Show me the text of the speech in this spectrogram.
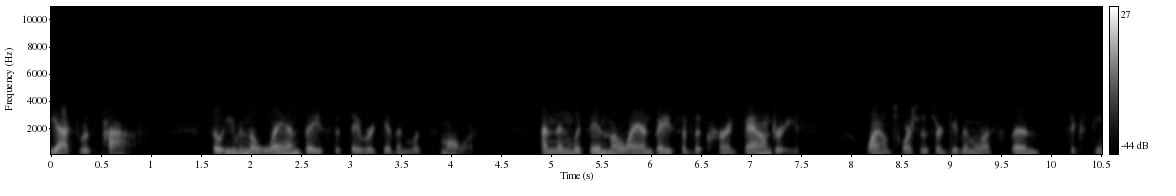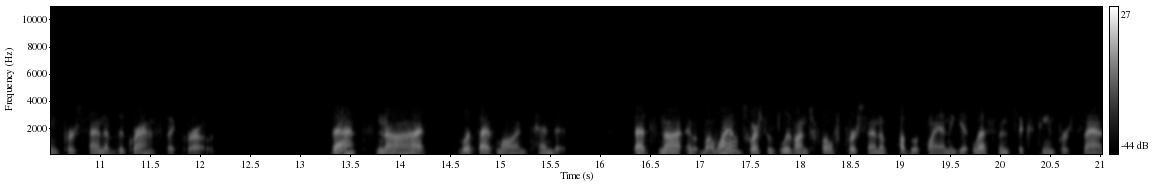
the act was passed. So even the land base that they were given was smaller. And then within the land base of the current boundaries, wild horses are given less than 16% of the grass that grows. That's not what that law intended. That's not wild horses live on 12% of public land and get less than 16%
